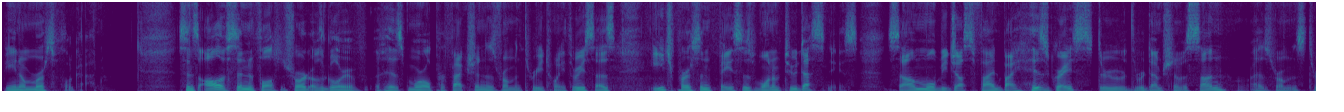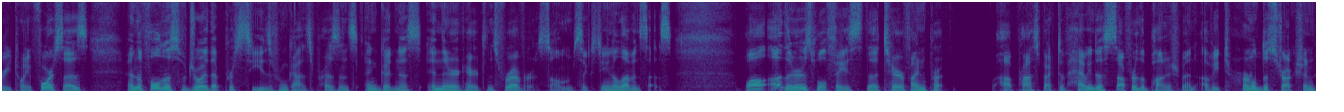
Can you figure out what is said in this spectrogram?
being a merciful God. Since all have sinned and fall short of the glory of his moral perfection, as Romans 3.23 says, each person faces one of two destinies. Some will be justified by his grace through the redemption of his son, as Romans 3.24 says, and the fullness of joy that proceeds from God's presence and goodness in their inheritance forever, Psalm 16.11 says. While others will face the terrifying uh, prospect of having to suffer the punishment of eternal destruction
